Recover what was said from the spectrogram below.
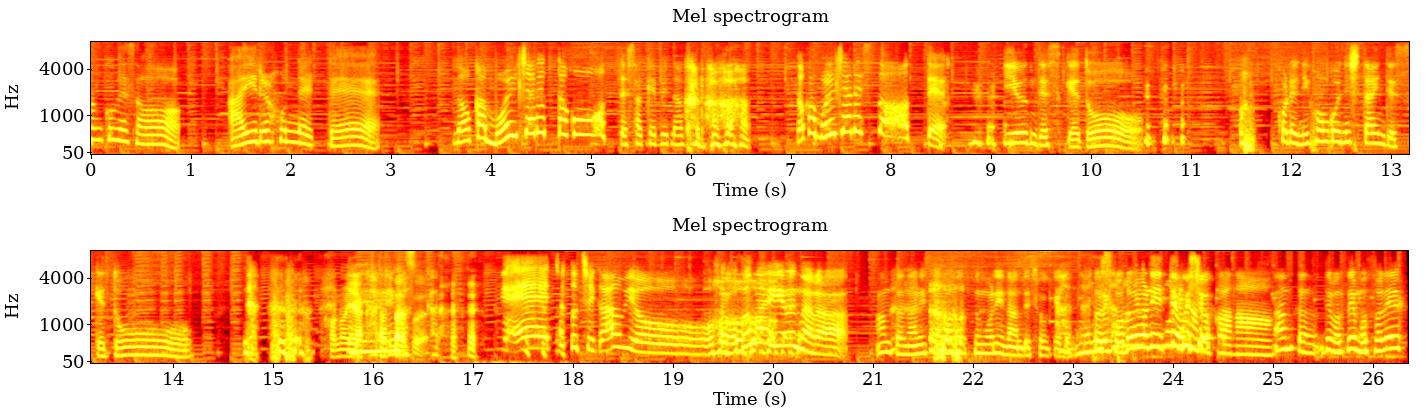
한국에서 아이를 혼낼 때 너가 뭘 잘했다고 って叫びながら のが無理じゃですだって言うんですけど これ日本語にしたいんですけどこの役立たず。えー、ちょっと違うよ大人言うならあんた何様のつもりなんでしょうけどそれ子供に言ってもしょうかなあんたでもでもそれ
